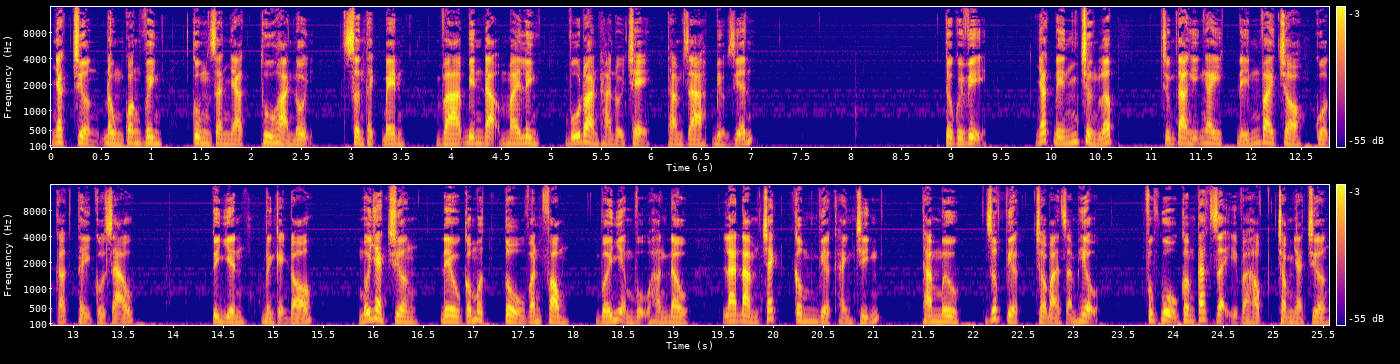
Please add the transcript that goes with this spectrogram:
nhạc trưởng Đồng Quang Vinh cùng dàn nhạc Thu Hà Nội, Sơn Thạch Ben và biên đạo Mai Linh, Vũ đoàn Hà Nội trẻ tham gia biểu diễn. Thưa quý vị, nhắc đến trường lớp, chúng ta nghĩ ngay đến vai trò của các thầy cô giáo. Tuy nhiên, bên cạnh đó, mỗi nhà trường đều có một tổ văn phòng với nhiệm vụ hàng đầu là đảm trách công việc hành chính, tham mưu, giúp việc cho ban giám hiệu, phục vụ công tác dạy và học trong nhà trường.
